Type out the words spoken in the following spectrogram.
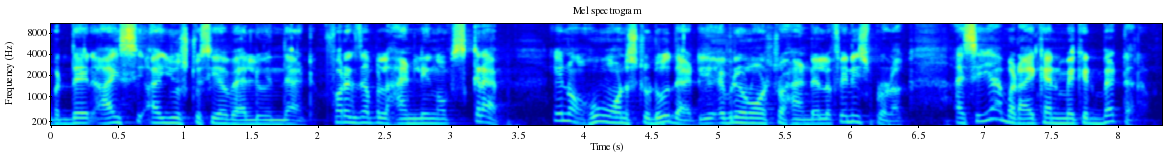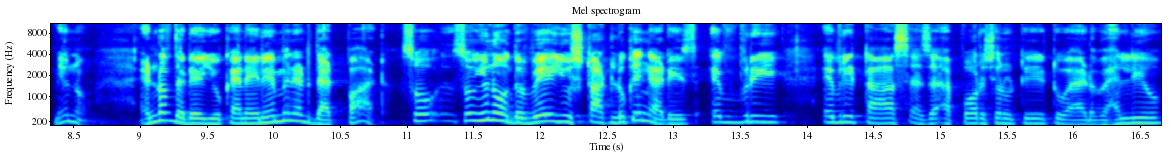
but there I see I used to see a value in that. For example, handling of scrap. You know, who wants to do that? Everyone wants to handle a finished product. I say, yeah, but I can make it better. You know, end of the day, you can eliminate that part. So, so you know, the way you start looking at is every every task as an opportunity to add value,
